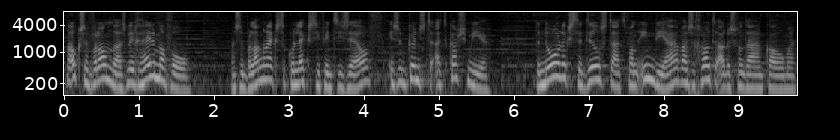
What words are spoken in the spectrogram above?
Maar ook zijn veranda's liggen helemaal vol. Maar zijn belangrijkste collectie, vindt hij zelf, is een kunst uit Kashmir. De noordelijkste deelstaat van India, waar zijn grootouders vandaan komen.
